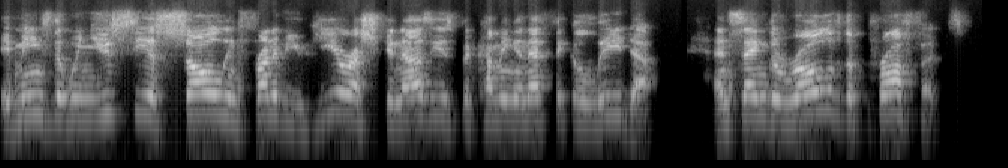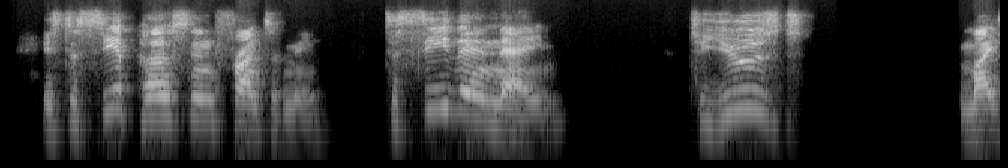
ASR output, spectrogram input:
It means that when you see a soul in front of you, here Ashkenazi is becoming an ethical leader and saying the role of the prophet is to see a person in front of me, to see their name, to use my,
